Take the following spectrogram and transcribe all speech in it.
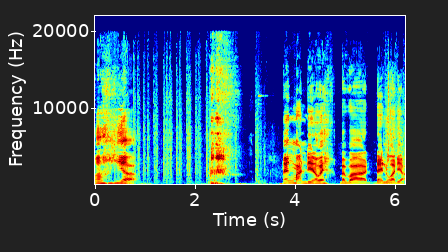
อะเฮียแม่งมันดีนะเว้ย แบบว่าได้นัวเดียว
